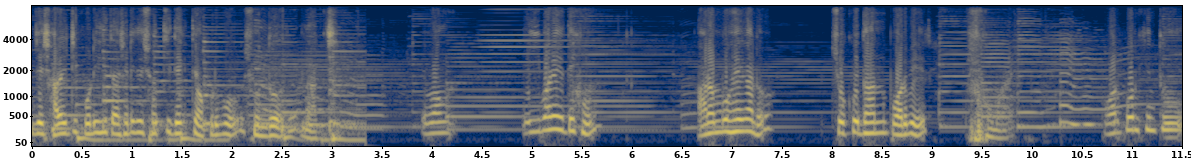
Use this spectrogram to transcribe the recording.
যে শাড়িটি পরিহিতা, সেটি কিন্তু সত্যি দেখতে অপূর্ব সুন্দর লাগছে। এবং এইবারে দেখুন, আরম্ভ হয়ে গেল চক্ষুদান পর্বের সময়। পরপর কিন্তু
